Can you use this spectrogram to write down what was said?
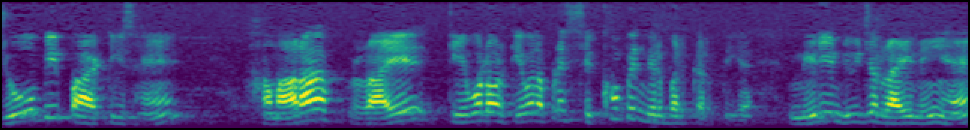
जो भी पार्टीज़ हैं, हमारा राय केवल और केवल अपने सिखों पर निर्भर करती है। मेरी इंडिविजुअल राय नहीं है,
